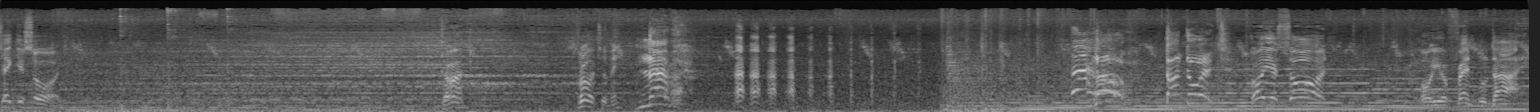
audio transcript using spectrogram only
Take your sword. Come on. Throw it to me. Never! no! Don't do it! Throw your sword, or your friend will die.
